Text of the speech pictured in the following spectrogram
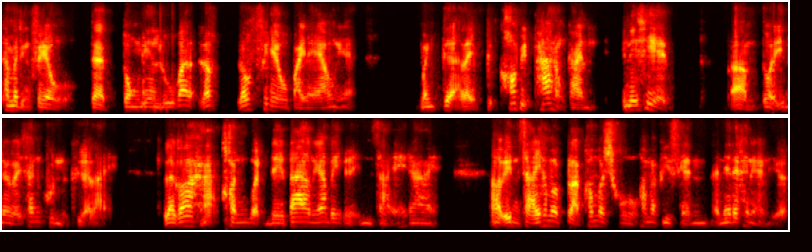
ทำไมถึง fail แต่ต้องเรียนรู้ว่าแล้วแล้ว fail ไปแล้วเงี้ยมันเกิดอะไรข้อผิดพลาดของการ initiate ตัว innovation คุณคืออะไร แล้วก็หา convert data ตรงนี้ไปเป็น insight ให้ได้ เอา insight เข้ามาปรับเข้ามาโชว์เข้ามา present อันนี้ได้คะแนนเยอะ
